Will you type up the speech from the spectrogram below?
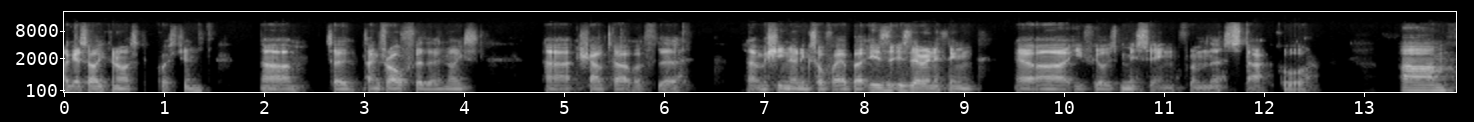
I guess I can ask a question. Um, so thanks, Ralph, for the nice uh, shout out of the uh, machine learning software. But is is there anything uh, you feel is missing from the stack or? Um,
